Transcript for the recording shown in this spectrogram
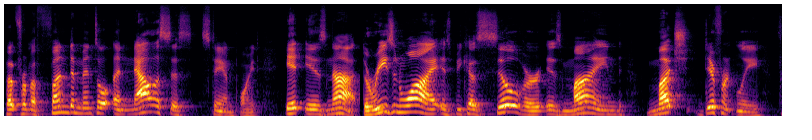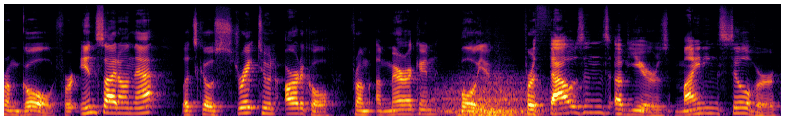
but from a fundamental analysis standpoint, it is not. The reason why is because silver is mined much differently from gold. For insight on that, let's go straight to an article from American Bullion. For thousands of years, mining silver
